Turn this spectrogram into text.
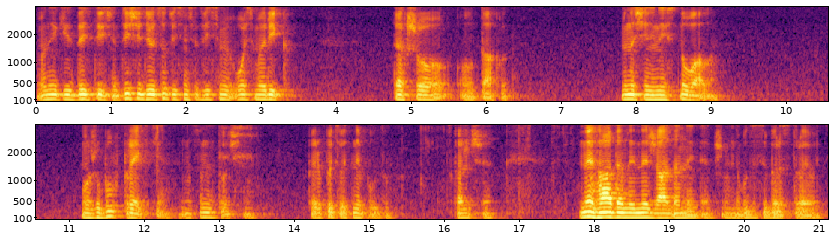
Вони якісь доісторичні. 1988 рік. Так що, отак от. Мене ще не існувало. Може, був в проєкті, але це не точно. Перепитувати не буду. Скажуть, що не гаданий, не жаданий, так що не буду себе розстроювати.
